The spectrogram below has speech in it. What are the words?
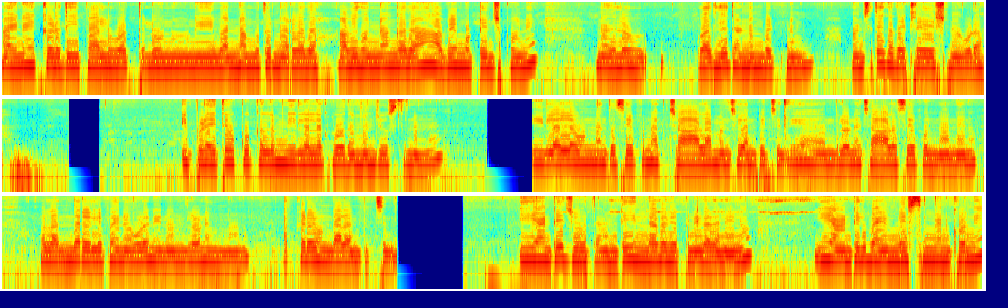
అయినా ఇక్కడ దీపాలు వత్తులు నూనె ఇవన్నీ అమ్ముతున్నారు కదా. అవి కొన్నాం కదా. అవే ముట్టించుకొని నదిలో వదిలి దండం పెట్టినాం. మంచిదే కదా ఇట్లా చేసినా కూడా. ఇప్పుడైతే ఒక్కొక్కళ్ళం నీళ్ళలోకి పోదామని చూస్తున్నాము. నీళ్ళల్లో ఉన్నంతసేపు నాకు చాలా మంచిగా అనిపించింది. అందులోనే చాలాసేపు ఉన్నాను నేను. వాళ్ళందరూ వెళ్ళిపోయినా కూడా నేను అందులోనే ఉన్నాను. అక్కడే ఉండాలనిపించింది. ఈ ఆంటీ జ్యోత ఆంటీ ఇందాక చెప్పిన కదా నేను ఈ ఆంటీకి భయం వేస్తుంది అనుకొని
